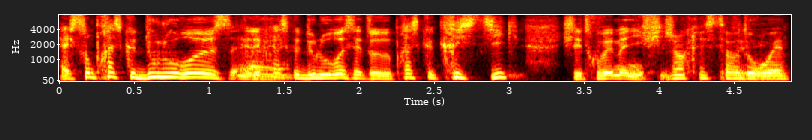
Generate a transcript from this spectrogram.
Elles sont presque douloureuses. Elle est presque douloureuse, cette photo, presque christique. Je l'ai trouvée magnifique. Jean-Christophe Drouet,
